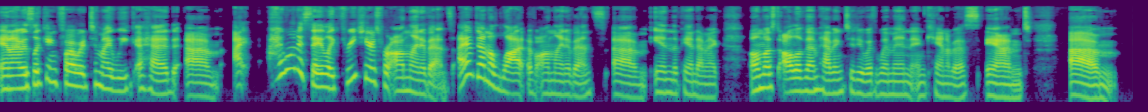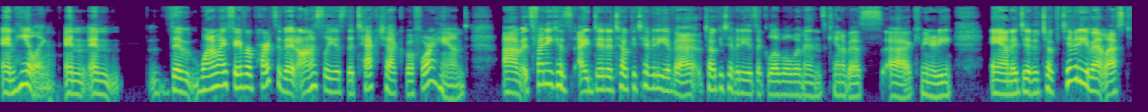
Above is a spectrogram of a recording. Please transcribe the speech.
And I was looking forward to my week ahead. Um, I, I want to say like three cheers for online events. I have done a lot of online events um, in the pandemic, almost all of them having to do with women and cannabis and um, and healing. And and the one of my favorite parts of it, honestly, is the tech check beforehand. Um, it's funny because I did a Tokeativity event. Tokeativity is a global women's cannabis uh, community, and I did a Tokeativity event last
